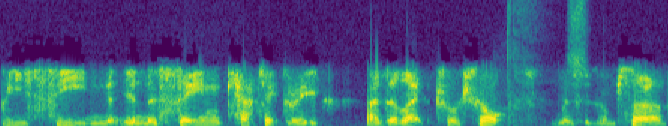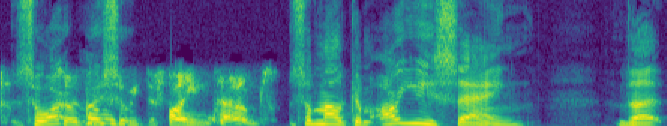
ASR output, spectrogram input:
be seen in the same category as electroshocks, which is absurd. So, are, so as long so, as we define terms. So, Malcolm, are you saying that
